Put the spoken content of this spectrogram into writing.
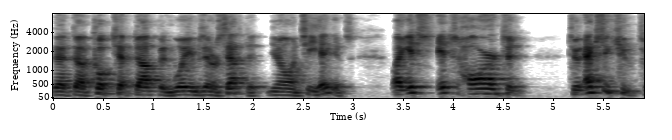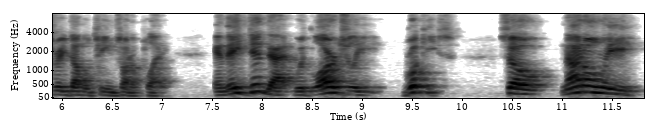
that uh, Cook tipped up and Williams intercepted, you know, on Tee Higgins. Like it's it's hard to to execute three double teams on a play. And they did that with largely rookies. So not only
